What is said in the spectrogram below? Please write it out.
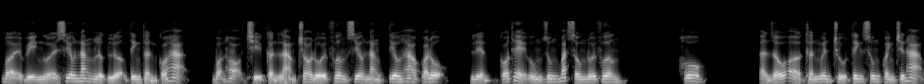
bởi vì người siêu năng lực lượng tinh thần có hạn, bọn họ chỉ cần làm cho đối phương siêu năng tiêu hao quá độ, liền có thể ung dung bắt sống đối phương. Hô. Ẩn dấu ở thần nguyên chủ tinh xung quanh chiến hạm,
